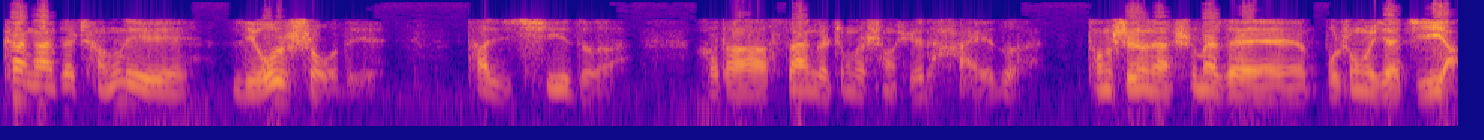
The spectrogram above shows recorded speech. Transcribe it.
看看在城里留守的他的妻子和他三个正在上学的孩子，同时呢，顺便再补充一下给养。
